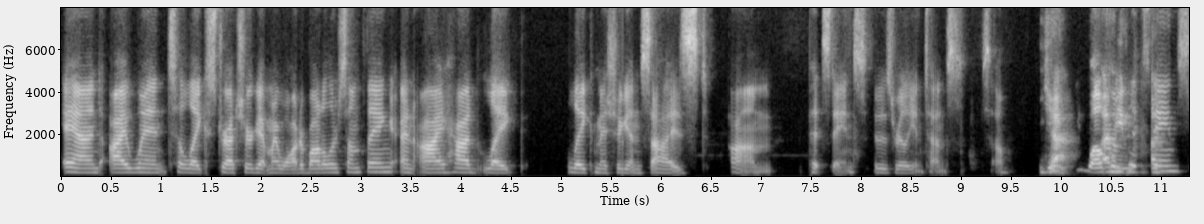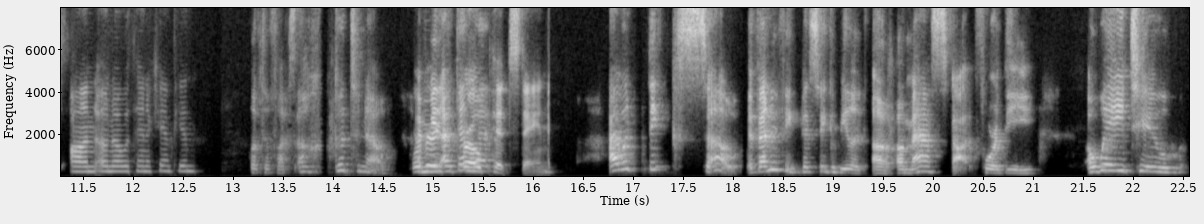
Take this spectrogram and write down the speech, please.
and I went to like stretch or get my water bottle or something, and I had like Lake Michigan sized um, pit stains. It was really intense. So yeah, welcome I mean, pit stains uh, on Oh No with Hannah Campion. Love to flex. Oh, good to know. We're I mean, I pro that, pit stain. I would think so. If anything, pit stain could be like a, a mascot for the a way to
